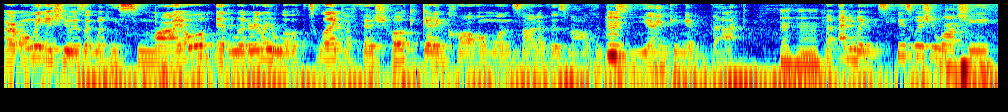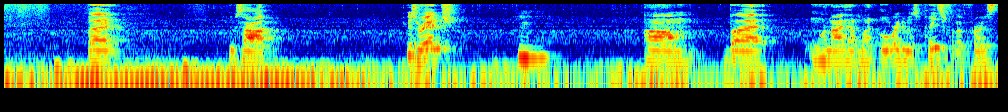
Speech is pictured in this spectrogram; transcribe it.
Our only issue is that when he smiled, it literally looked like a fish hook getting caught on one side of his mouth and just mm. yanking it back. Mm-hmm. But anyways, he's wishy washy, but he was hot. He was rich. Um, but when I had went over to his place for the first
